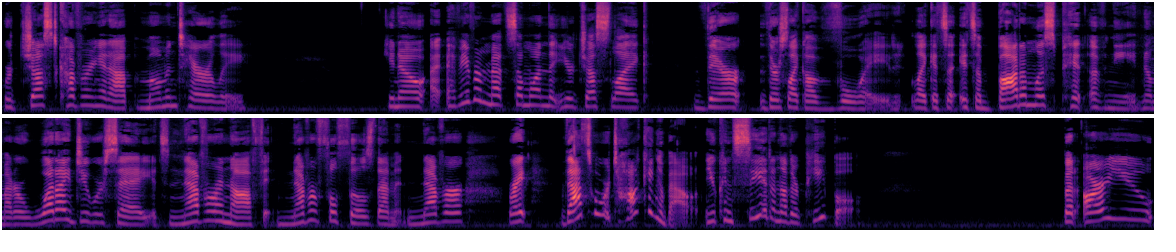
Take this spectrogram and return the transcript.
We're just covering it up momentarily. You know, have you ever met someone that you're just like, there there's like a void like it's a it's a bottomless pit of need no matter what i do or say it's never enough it never fulfills them it never right that's what we're talking about. You can see it in other people. But are you,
